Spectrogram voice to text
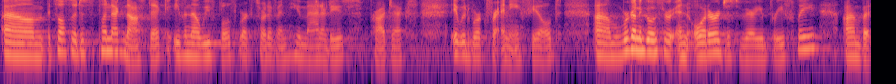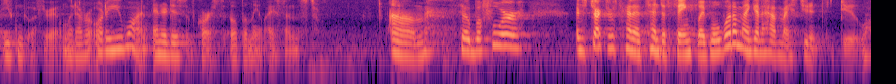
Um, it's also discipline agnostic, even though we've both worked sort of in humanities projects, it would work for any field. Um, we're gonna go through in order, just very briefly, um, but you can go through it in whatever order you want, and it is, of course, openly licensed. Um, so before, instructors kind of tend to think like, well, what am I gonna have my students do?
